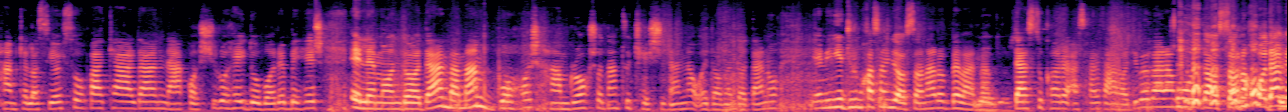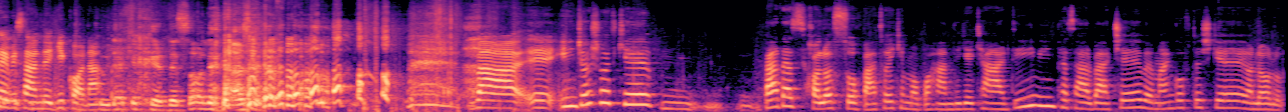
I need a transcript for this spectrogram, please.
هم کلاسی های صحبت کردن نقاشی رو هی دوباره بهش المان دادن و من باهاش همراه شدم تو کشیدن و ادامه دادن و یعنی یه جوری می‌خواستم این داستانه رو ببندم. دست تو کار اسخر فرهادی ببرم و داستان خودم نویسندگی کنم. که خرده ساله و اینجا شد که بعد از حالا صحبت هایی که ما با هم دیگه کردیم این پسر بچه به من گفتش که حالا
